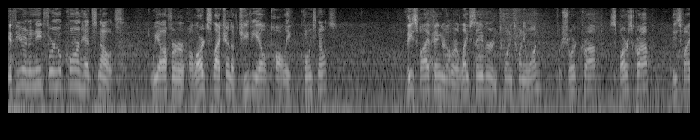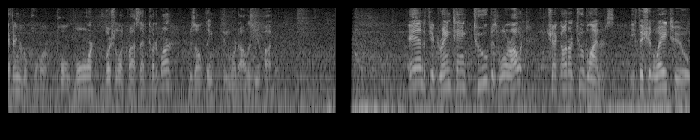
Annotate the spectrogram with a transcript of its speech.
If you're in the need for new cornhead snouts, we offer a large selection of GVL poly corn snouts. These five fingers were a lifesaver in 2021 for short crop, sparse crop. These five fingers will pull, pull more bushel across that cutter bar, resulting in more dollars in your pocket. And if your grain tank tube is wore out, check out our tube liners. Efficient way to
